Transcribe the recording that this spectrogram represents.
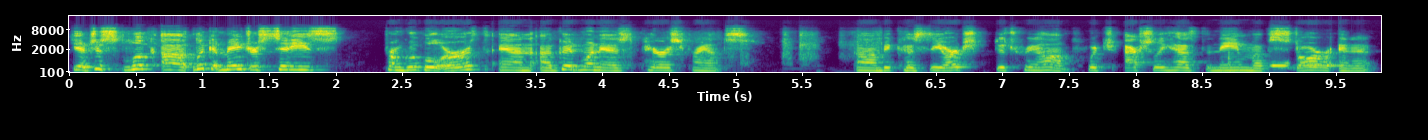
yeah just look uh, look at major cities from google earth and a good one is paris france um, because the arch de triomphe which actually has the name of star in it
